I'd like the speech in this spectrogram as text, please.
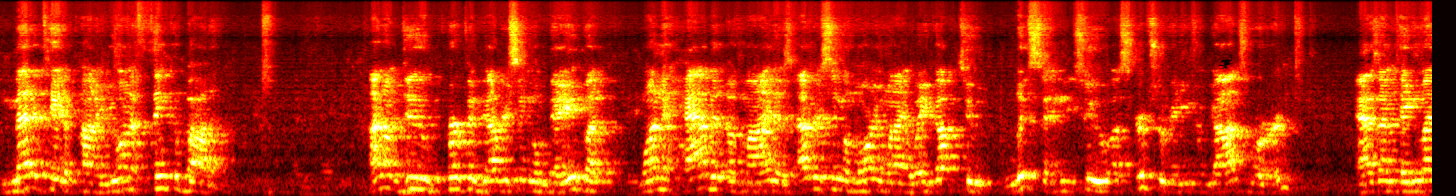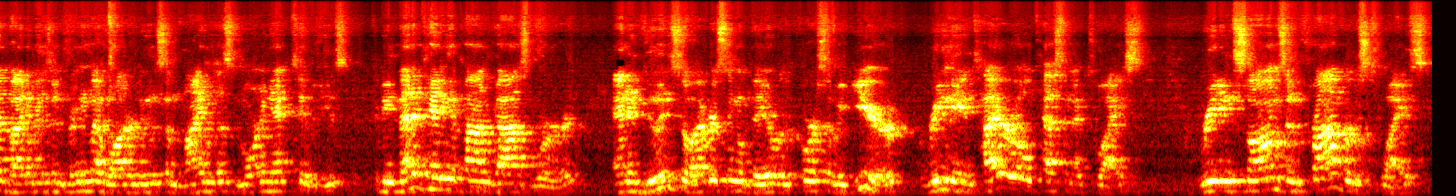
meditate upon it, you want to think about it. I don't do perfect every single day, but one habit of mine is every single morning when I wake up to listen to a scripture reading from God's Word as I'm taking my vitamins and drinking my water, doing some mindless morning activities, to be meditating upon God's Word, and in doing so every single day over the course of a year, reading the entire Old Testament twice, reading Psalms and Proverbs twice,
